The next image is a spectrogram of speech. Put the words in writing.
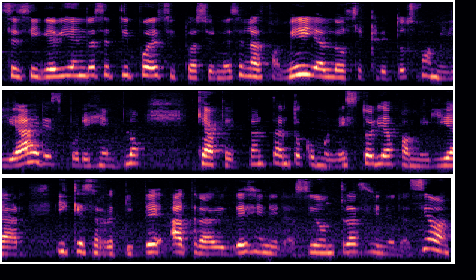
se sigue viendo ese tipo de situaciones en las familias, los secretos familiares, por ejemplo, que afectan tanto como una historia familiar y que se repite a través de generación tras generación.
